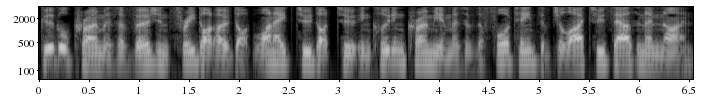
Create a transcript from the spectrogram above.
Google Chrome as of version 3.0.182.2 including Chromium as of 14 July 2009.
